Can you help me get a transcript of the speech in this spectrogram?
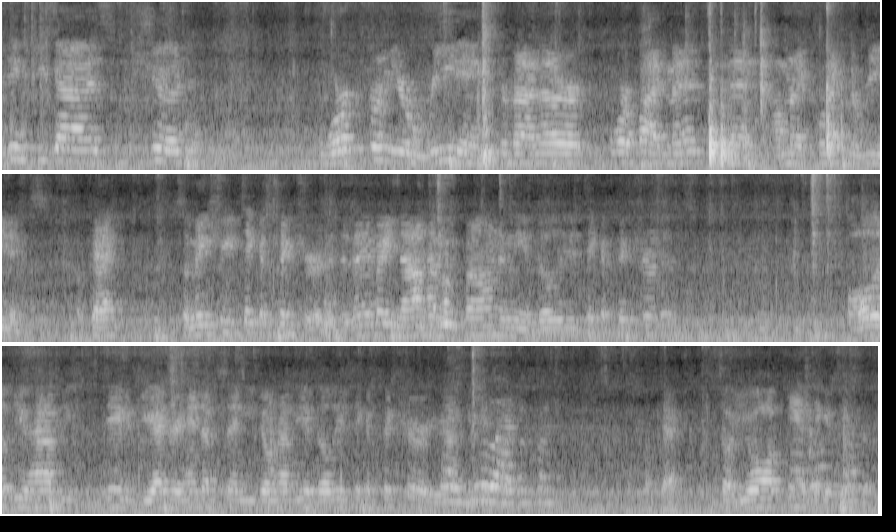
think you guys should work from your readings for about another four or five minutes, and then I'm gonna collect the readings, okay? So make sure you take a picture of it. Does anybody not have a phone and the ability to take a picture of it? All of you have, David, do you have your hand up saying you don't have the ability to take a picture, or you I have? do, I have a question. Okay, so you all can't take a picture.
